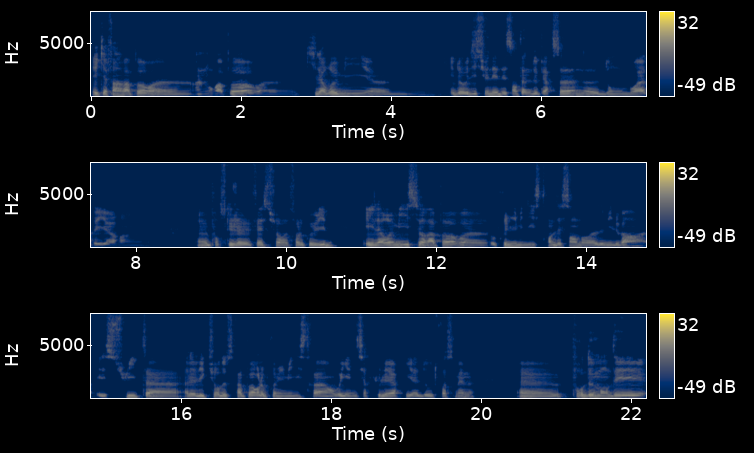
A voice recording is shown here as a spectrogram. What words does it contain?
et qui a fait un rapport, un long rapport qu'il a remis. il a auditionné des centaines de personnes, dont moi d'ailleurs, pour ce que j'avais fait sur, sur le Covid. Et il a remis ce rapport euh, au Premier ministre en décembre 2020. Et suite à, la lecture de ce rapport, le Premier ministre a envoyé une circulaire il y a deux ou trois semaines euh, pour demander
